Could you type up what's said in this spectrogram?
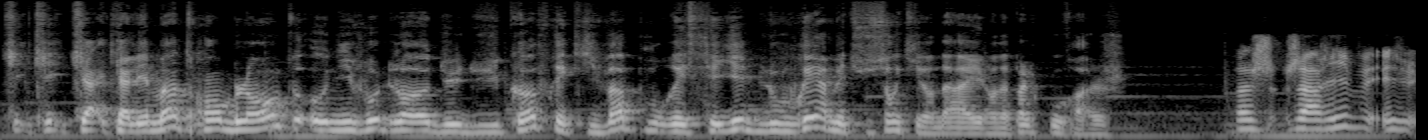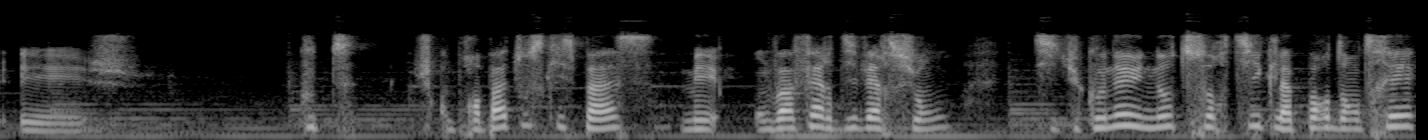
qui, qui- qui a, qui a les mains tremblantes au niveau de la- du, du coffre et qui va pour essayer de l'ouvrir, mais tu sens qu'il en a, il en a pas le courage. Bah, J'arrive et, et je... Écoute, je comprends pas tout ce qui se passe, mais on va faire diversion. Si tu connais une autre sortie que la porte d'entrée,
